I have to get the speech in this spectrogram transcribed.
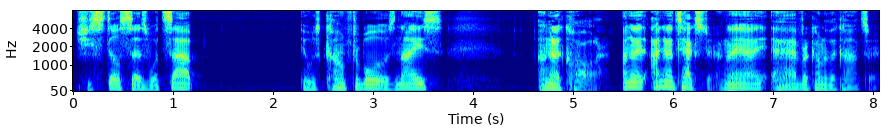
She still says, What's up? It was comfortable. It was nice. I'm going to call her. I'm going to I'm gonna text her. I'm going to have her come to the concert.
